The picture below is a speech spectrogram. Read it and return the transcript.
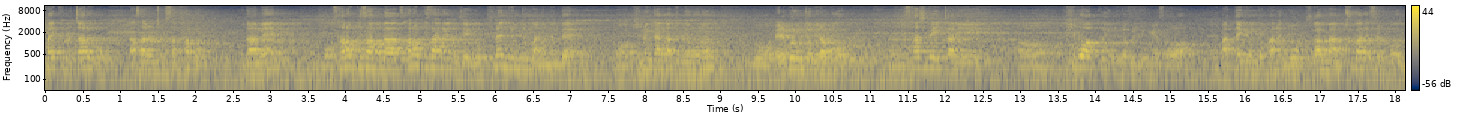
파이프를 자르고 나사를 절삭하고 그 다음에 뭐 산업기사보다 산업기사는 이제 요 플랜지 용접만 있는데 어, 기능장 같은 경우는 요 엘보 용접이라고 여기 40A짜리 어, 피보아크 용접을 이용해서 예, 맞대기 용접하는 요 구간만 추가됐을 뿐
